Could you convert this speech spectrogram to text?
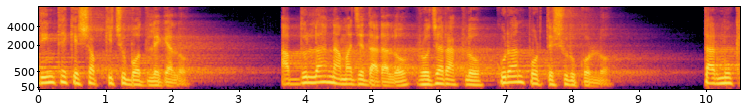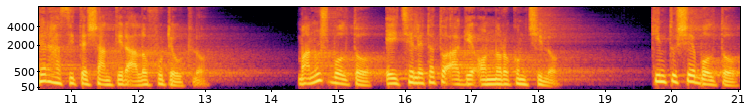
দিন থেকে সবকিছু বদলে গেল। আবদুল্লাহ নামাজে দাঁড়াল, রোজা রাখল, কুরআন পড়তে শুরু করল। তার মুখের হাসিতে শান্তির আলো ফুটে উঠল। মানুষ বলতো, এই ছেলেটা তো আগে অন্যরকম ছিল। কিন্তু সে বলতো,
